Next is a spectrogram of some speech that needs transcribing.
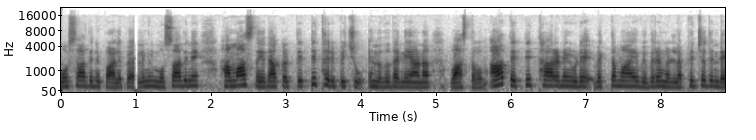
മൊസാദിന് പാളിപ്പ് അല്ലെങ്കിൽ മൊസാദിനെ ഹമാസ് നേതാക്കൾ തെറ്റിദ്ധരിപ്പിച്ചു എന്നത് തന്നെയാണ് വാസ്തവം. ആ തെറ്റിദ്ധാരണയുടെ വ്യക്തമായ വിവരങ്ങൾ ലഭിച്ചതിന്റെ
